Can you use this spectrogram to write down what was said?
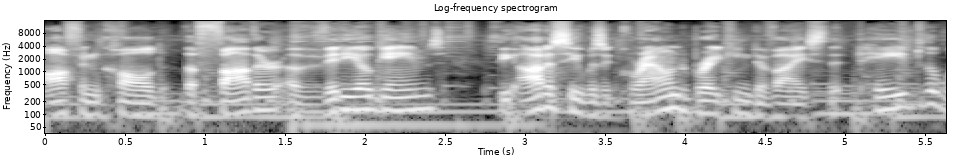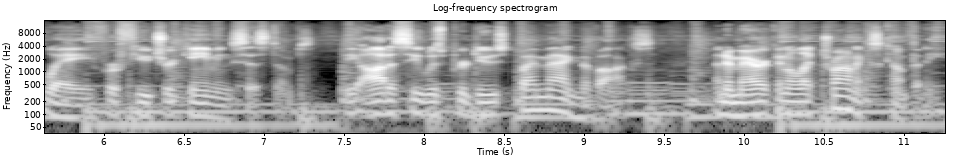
often called the father of video games, the Odyssey was a groundbreaking device that paved the way for future gaming systems. The Odyssey was produced by Magnavox, an American electronics company,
